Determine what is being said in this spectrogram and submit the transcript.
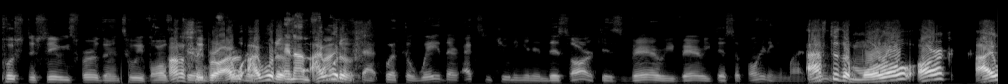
push the series further and to evolve. Honestly, bro, I would have. And I'm I would have that, but the way they're executing it in this arc is very, very disappointing in my. Opinion. After the Moro arc, I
